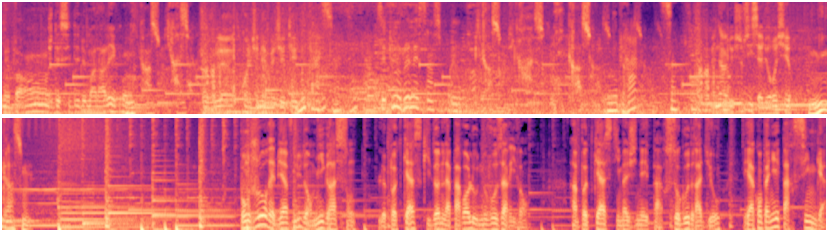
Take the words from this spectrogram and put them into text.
mes parents, j'ai décidé de m'en aller. Quoi. Migration. Migration. Je voulais continuer mes études. Migration. C'est une renaissance pour nous. Migration. Migration. Migration. Migration. Maintenant, le souci, c'est de réussir. Migration. Bonjour et bienvenue dans Migration, le podcast qui donne la parole aux nouveaux arrivants. Un podcast imaginé par Sogo de Radio et accompagné par Singa.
